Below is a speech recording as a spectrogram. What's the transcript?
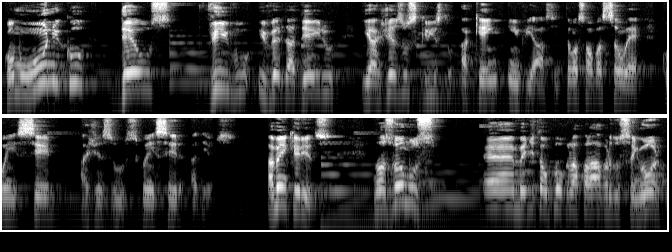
como único Deus vivo e verdadeiro, e a Jesus Cristo a quem enviaste. Então a salvação é conhecer a Jesus, conhecer a Deus. Amém, queridos? Nós vamos é, meditar um pouco na palavra do Senhor.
